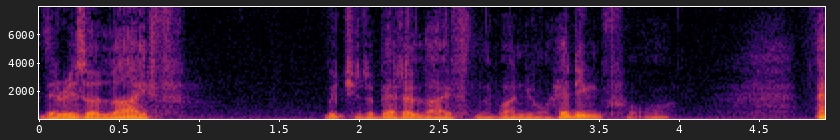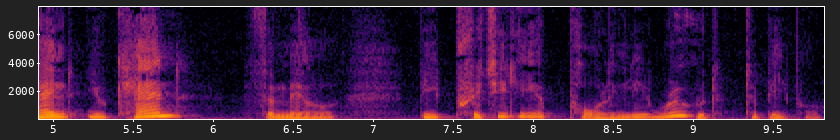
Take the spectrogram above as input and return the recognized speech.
there is a life which is a better life than the one you're heading for. And you can, for Mill, be prettily appallingly rude to people.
